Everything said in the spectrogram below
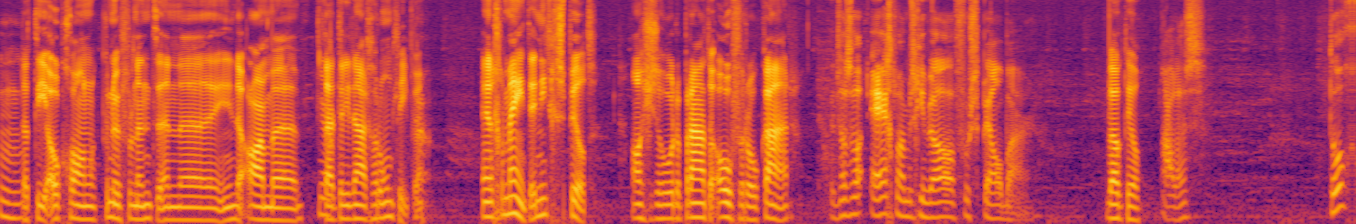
Mhm. Dat die ook gewoon knuffelend en eh, in de armen Ja. daar drie dagen rondliepen. Ja. En gemeend en niet gespeeld. Als je ze hoorde praten over elkaar. Het was wel echt, maar misschien wel voorspelbaar. Welk deel? Alles. Toch?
